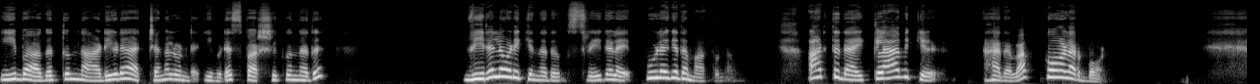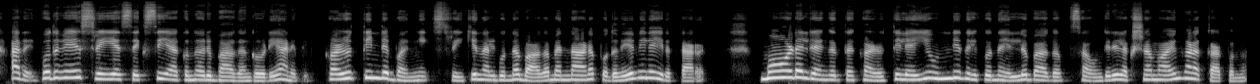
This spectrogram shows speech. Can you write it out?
ഈ ഭാഗത്തും നാടിയുടെ അറ്റങ്ങളുണ്ട്. ഇവിടെ സ്പർശിക്കുന്നത് വിരലോടിക്കുന്നതും സ്ത്രീകളെ പുളകിതമാക്കുന്നു. അടുത്തതായി ക്ലാവിക്കിൾ അഥവാ കോളർ ബോൺ അതെ പൊതുവെ സ്ത്രീയെ സെക്സിയാക്കുന്ന ഒരു ഭാഗം കൂടിയാണിത് കഴുത്തിന്റെ ഭംഗി സ്ത്രീക്ക് നൽകുന്ന ഭാഗം എന്നാണ് പൊതുവെ വിലയിരുത്താറ്. മോഡൽ രംഗത്ത് കഴുത്തിലെ ഈ ഉണ്ടി നിൽക്കുന്ന എല്ലുഭാഗം സൗന്ദര്യ ലക്ഷണമായും കണക്കാക്കുന്നു.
